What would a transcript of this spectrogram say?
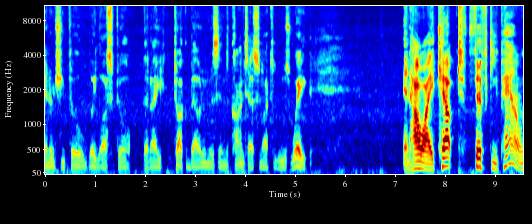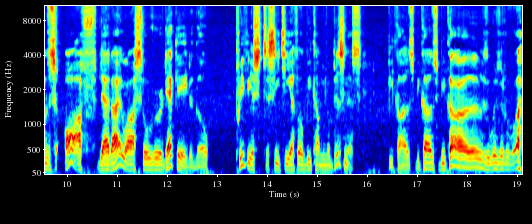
energy pill, weight loss pill that I talk about and was in the contest not to lose weight. And how I kept 50 pounds off that I lost over a decade ago, previous to CTFO becoming a business. Because, because, because the Wizard of Oz,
